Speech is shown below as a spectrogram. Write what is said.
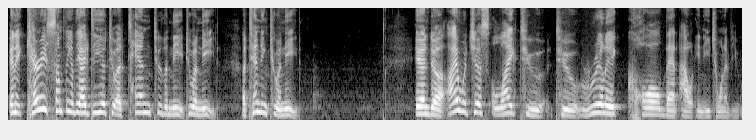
And it carries something of the idea to attend to the need, to a need, attending to a need. And uh, I would just like to, to really call that out in each one of you.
